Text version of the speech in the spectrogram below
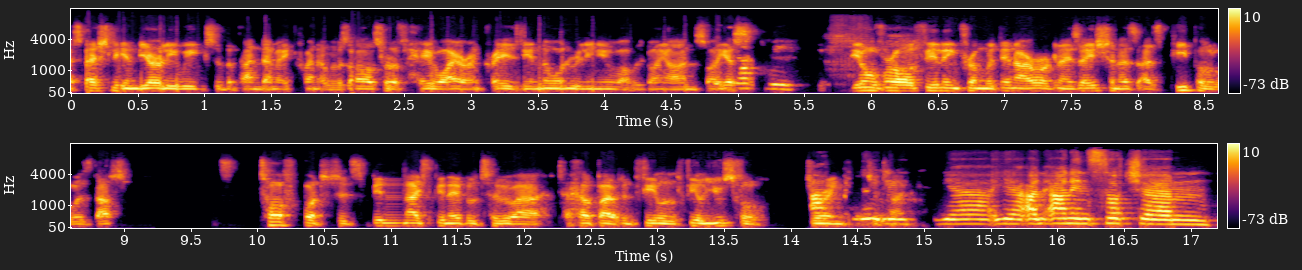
especially in the early weeks of the pandemic when it was all sort of haywire and crazy and no one really knew what was going on. So I guess exactly. the overall feeling from within our organization as, as people was that it's tough, but it's been nice being able to uh, to help out and feel feel useful during Absolutely. Yeah, yeah, and and in such um,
